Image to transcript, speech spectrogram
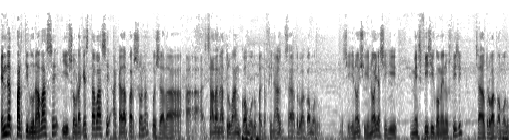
hem de partir d'una base i sobre aquesta base a cada persona pues, s'ha d'anar trobant còmode, perquè al final s'ha de trobar còmode. Sigui noi, sigui noia, sigui més físic o menys físic, s'ha de trobar còmode.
